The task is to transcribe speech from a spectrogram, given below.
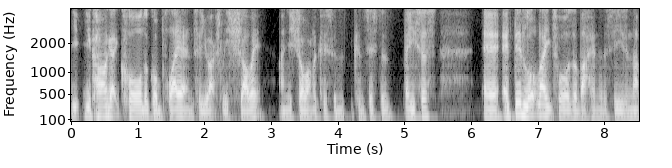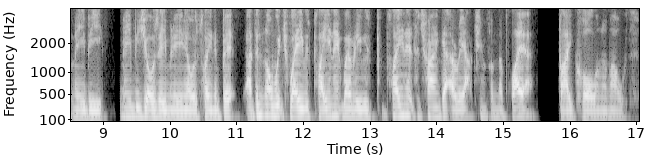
you, you can't get called a good player until you actually show it, and you show it on a consistent, basis. Uh, it did look like towards the back end of the season that maybe maybe Jose Mourinho was playing a bit. I didn't know which way he was playing it, whether he was playing it to try and get a reaction from the player by calling him out,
